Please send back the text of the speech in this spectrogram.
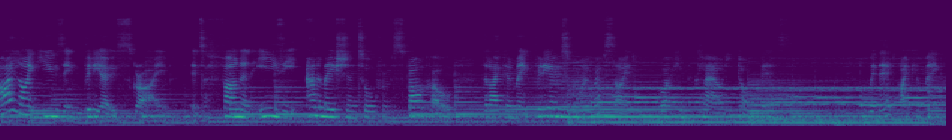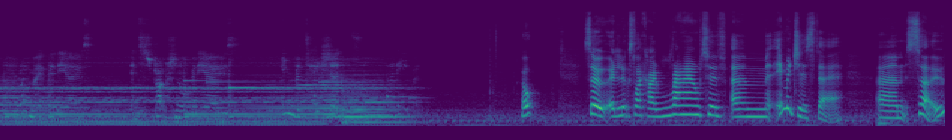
I like using VideoScribe. It's a fun and easy animation tool from Sparkol that I can make videos for my website, workingthecloud.biz. With it, I can make promo videos, instructional videos, invitations, and even... Oh, so it looks like I ran out of um, images there. Um, so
